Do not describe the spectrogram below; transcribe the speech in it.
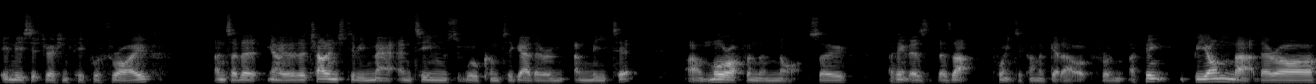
in these situations people thrive and so that you know there's a challenge to be met, and teams will come together and, and meet it um, more often than not. So I think there's there's that point to kind of get out up front. I think beyond that there are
